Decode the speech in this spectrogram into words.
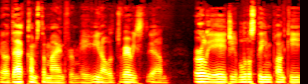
You know, that comes to mind for me. You know, it's very um, early age, a little steampunky,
